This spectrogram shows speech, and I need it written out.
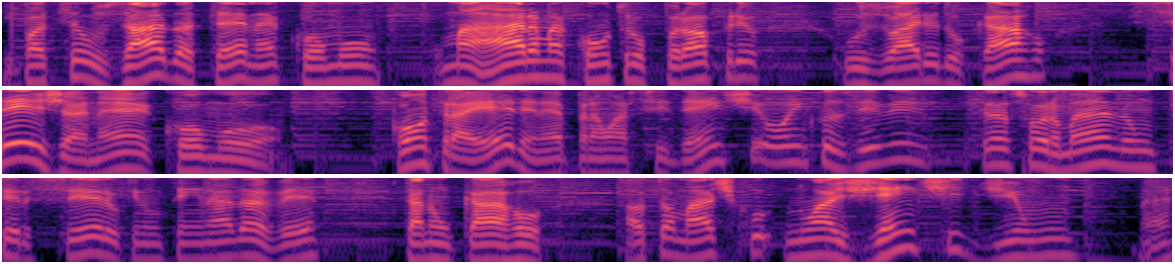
E pode ser usado até né, como uma arma contra o próprio usuário do carro, seja né, como contra ele, né, para um acidente, ou inclusive transformando um terceiro que não tem nada a ver, está num carro automático, no agente de um, né,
